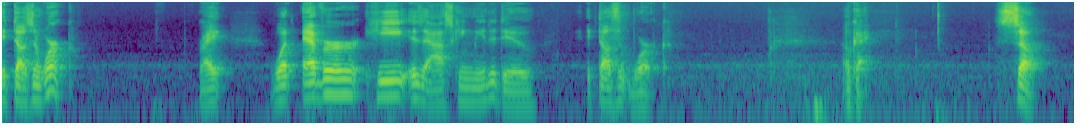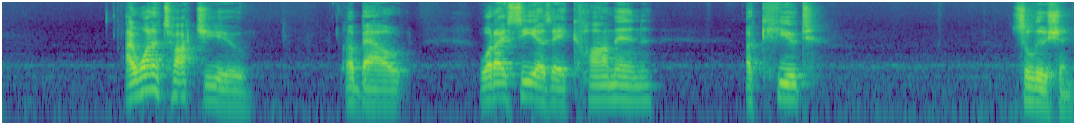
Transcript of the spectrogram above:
it doesn't work, right? Whatever he is asking me to do, it doesn't work. Okay. So, I want to talk to you about what I see as a common acute solution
